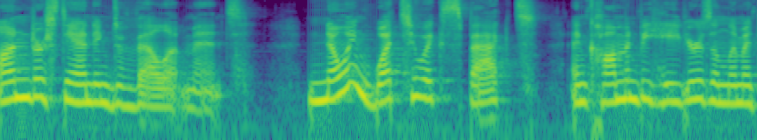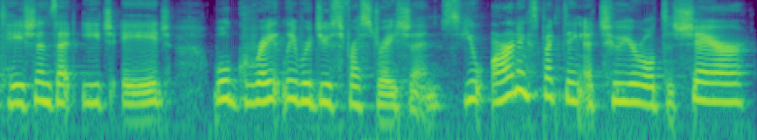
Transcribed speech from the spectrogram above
understanding development. Knowing what to expect and common behaviors and limitations at each age will greatly reduce frustration. So you aren't expecting a two year old to share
